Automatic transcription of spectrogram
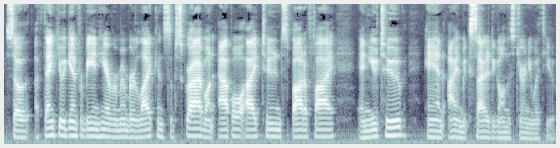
So uh, thank you again for being here. Remember, like and subscribe on Apple, iTunes, Spotify, and YouTube. And I am excited to go on this journey with you.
